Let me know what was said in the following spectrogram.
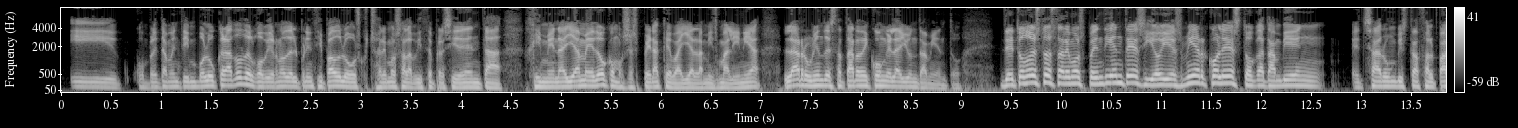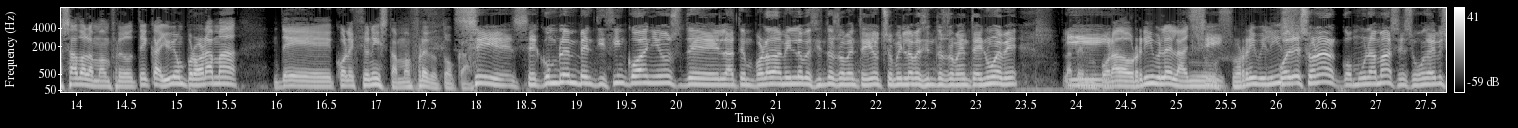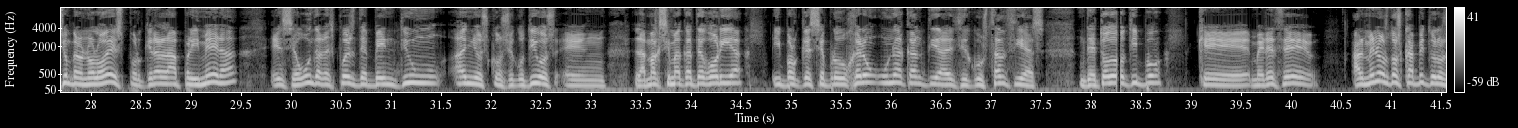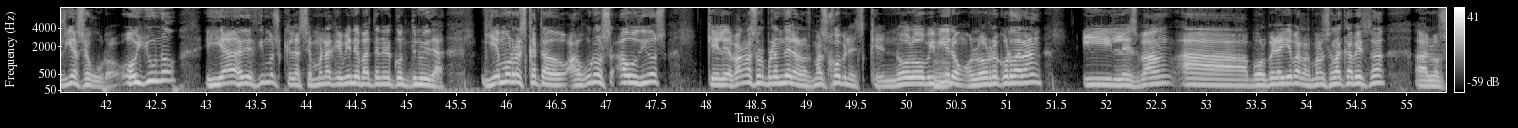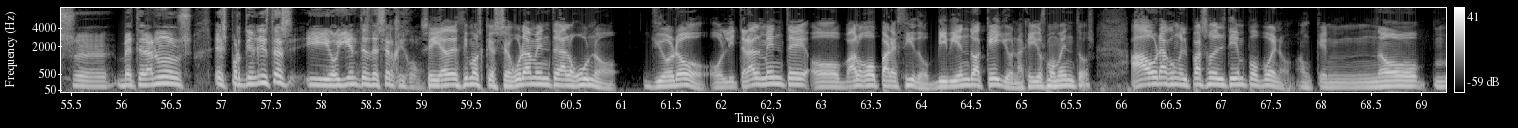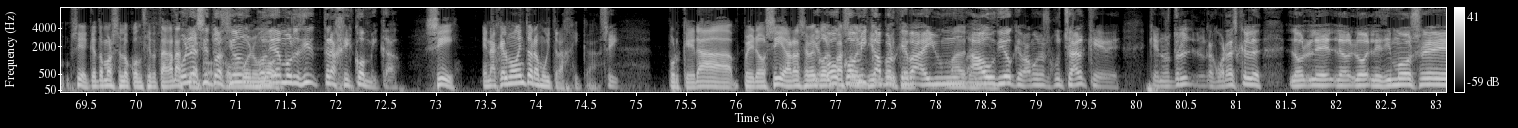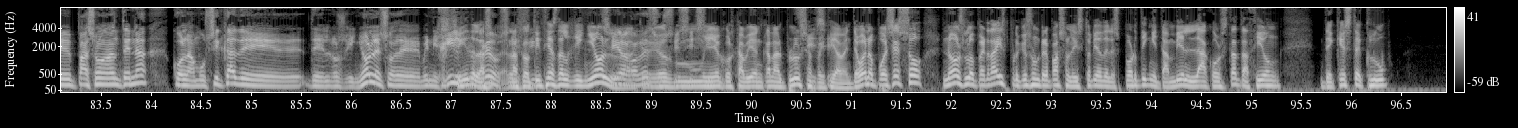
y completamente involucrado del gobierno del Principado. Luego escucharemos a la vicepresidenta Jimena Llamedo, como se espera que vaya en la misma línea la reunión de esta tarde con el ayuntamiento. De todo esto estaremos pendientes y hoy es miércoles, toca también echar un vistazo al pasado, a la Manfredoteca y hoy un programa de coleccionista, Manfredo toca. Sí, se cumplen 25 años de la temporada 1998-1999. La y- temporada horrible, el año Sí. horribilis. Puede sonar como una más en segunda división, pero no lo es, porque era la primera en segunda después de 21 años consecutivos en la máxima categoría y porque se produjeron una cantidad de circunstancias de todo tipo que merece al menos dos capítulos ya seguro. Hoy uno y ya decimos que la semana que viene va a tener continuidad. Y hemos rescatado algunos audios que les van a sorprender a los más jóvenes que no lo vivieron o no lo recordarán y les van a volver a llevar las manos a la cabeza a los eh, veteranos sportinguistas y oyentes de Ser Gijón. Sí, ya decimos que seguramente alguno lloró o literalmente o algo parecido viviendo aquello en aquellos momentos. Ahora con el paso del tiempo, bueno, aunque no, sí, hay que tomárselo con cierta gracia. Fue una con- con situación, podríamos decir, tragicómica. Sí, en aquel momento era muy trágica. Sí. Porque era, pero sí, ahora se ve con el paso cómica porque va, hay un "Madre mía". audio que vamos a escuchar que, que nosotros, ¿recuerdas que le, lo- le- lo- le dimos eh, paso en antena con la música de, de los guiñoles o de Benny Hill? Sí, de las, creo, sí, las sí. noticias del guiñol, de aquellos sí. muñecos que había en Canal Plus, efectivamente. Bueno, pues eso no os lo perdáis porque es un repaso a la historia del Sporting y también la constatación de que este club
